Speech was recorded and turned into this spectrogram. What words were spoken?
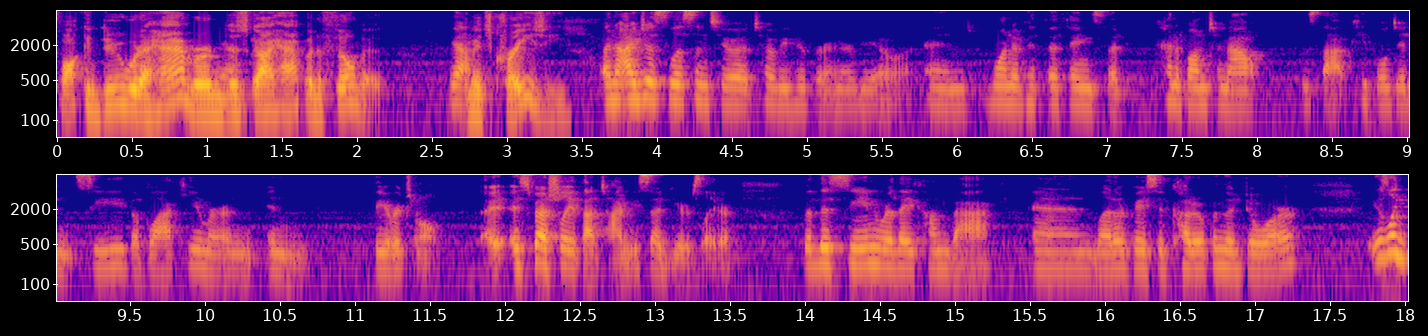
fucking dude with a hammer and Yeah. this guy happened to film it Yeah. i mean it's crazy. And i just listened to a tobe hooper interview and one of the things that kind of bummed him out was that people didn't see the black humor in, in the original especially at that time he said years later. But the scene where they come back and leatherface had cut open the door he's like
